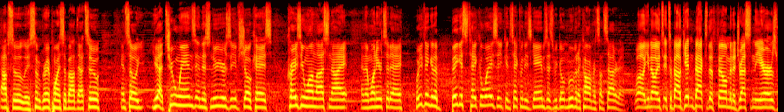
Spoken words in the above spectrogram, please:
Absolutely. Some great points about that, too. And so you had two wins in this New Year's Eve showcase. Crazy one last night, and then one here today. What do you think are the biggest takeaways that you can take from these games as we go move in a conference on Saturday? Well, you know, it's, it's about getting back to the film and addressing the errors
